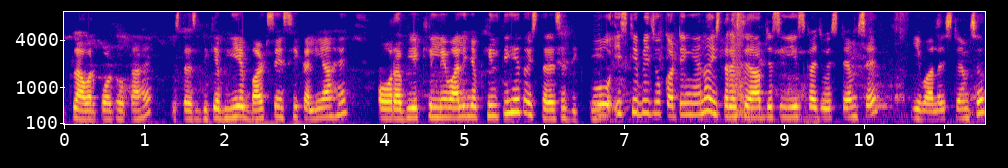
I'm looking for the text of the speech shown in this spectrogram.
फ्लावर पॉट होता है, इस तरह से देखिए। अभी ये बर्ड्स हैं, इसकी कलियाँ हैं और अब ये खिलने वाली जब खिलती हैं तो इस तरह से दिखती है। तो इसकी भी जो कटिंग है ना, इस तरह से आप जैसे ये इसका जो स्टेम्स है, ये वाला स्टेम्स है,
